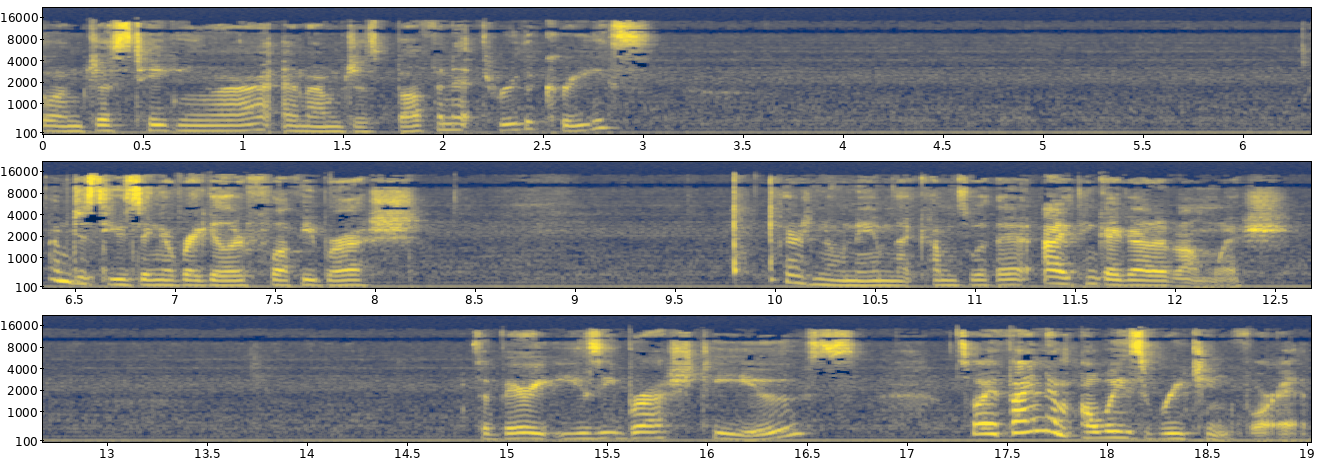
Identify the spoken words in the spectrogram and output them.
So I'm just taking that and I'm just buffing it through the crease. I'm just using a regular fluffy brush. There's no name that comes with it. I think I got it on Wish. It's a very easy brush to use. So I find I'm always reaching for it.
